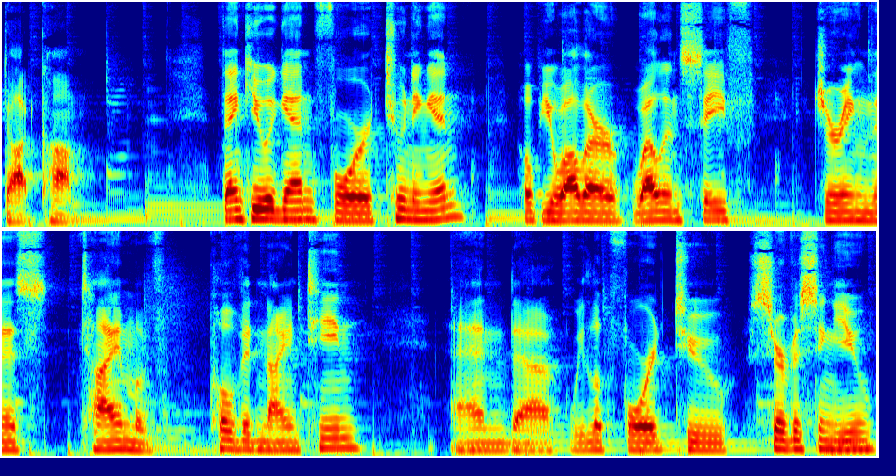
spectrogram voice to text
robsguaranteedoffer.com. Thank you again for tuning in. Hope you all are well and safe during this time of COVID 19. And uh, we look forward to servicing you,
